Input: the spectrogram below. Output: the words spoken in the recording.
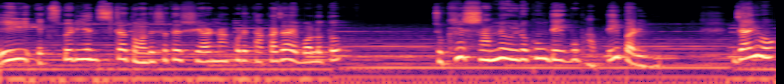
এই এক্সপিরিয়েন্সটা তোমাদের সাথে শেয়ার না করে থাকা যায় বলো তো? চোখের সামনে ওই রকম দেখব ভাবতেই পারিনি। যাই হোক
